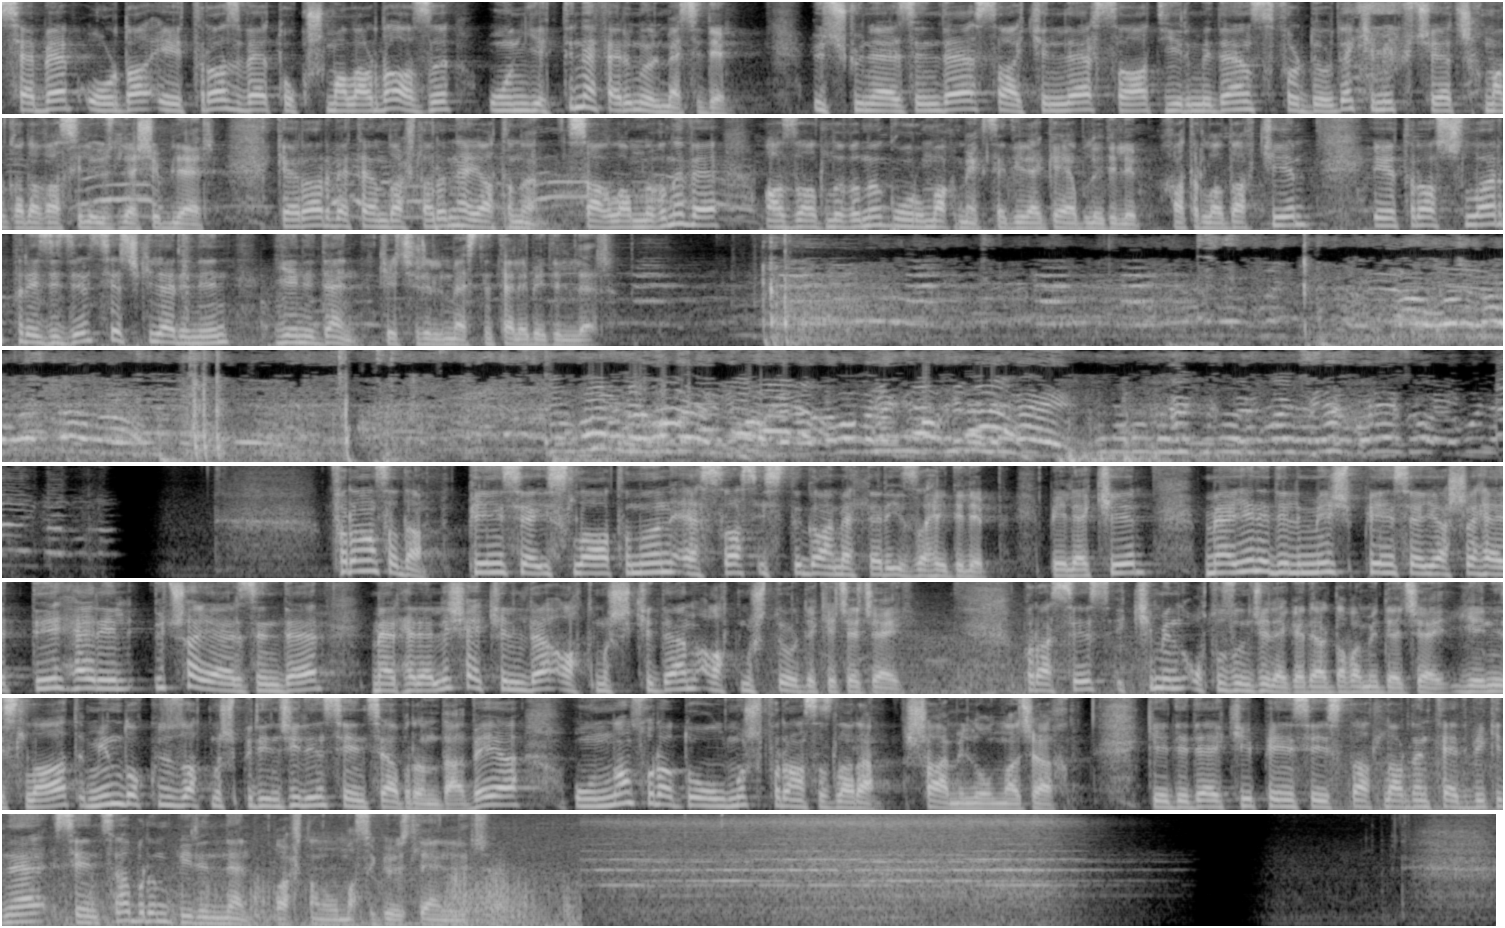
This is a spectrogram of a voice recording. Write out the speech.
Səbəb orada etiraz və toqquşmalarda azı 17 nəfərin ölməsidir. 3 gün ərzində sakinlər saat 20-dən 04-ə kimi küçəyə çıxma qadağası ilə üzləşiblər. Qərar vətəndaşların həyatını, sağlamlığını və azadlığını qorumaq məqsədi ilə qəbul edilib. Xatırladaq ki, etirazçılar prezident seçkilərinin yenidən keçirilməsini tələb edirlər. Fransada pensiya islahatının əsas istiqamətləri izah edilib. Belə ki, müəyyən edilmiş pensiya yaşı həddi hər il 3 ay ərzində mərhələli şəkildə 62-dən 64-ə keçəcək. Proses 2030-cu ilə qədər davam edəcək. Yeni islahat 1961-ci ilin sentyabrında və ya ondan sonra doğulmuş fransızlara şamil olunacaq. Qeyd edək ki, pensiya islahatlarının tətbiqinə sentyabrın 1-dən başlanılması gözlənilir.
